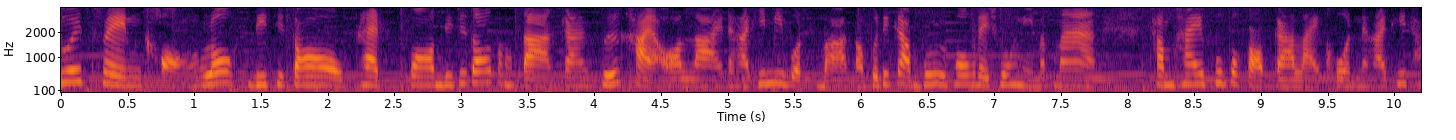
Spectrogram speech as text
ด้วยเทรนด์ของโลกดิจิทัล แพลตฟอร์มดิจิทัลต่างๆ การซื้อขายออนไลน์นะคะ ที่มีบทบาทต่อพฤติกรรมผู้บริโภคในช่วงนี้มาก ๆ ทำให้ผู้ประกอบการหลายคนนะคะที่ท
